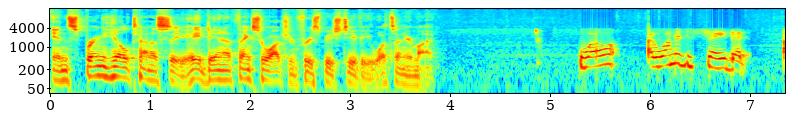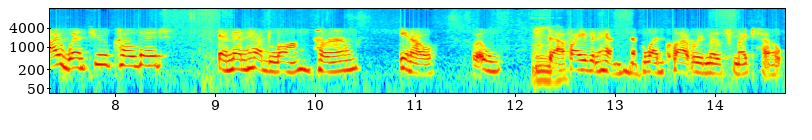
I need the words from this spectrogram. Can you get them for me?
in Spring Hill, Tennessee. Hey, Dana, thanks for watching Free Speech TV. What's on your mind? Well, I wanted to say that I went through COVID and then had long term, you know, mm-hmm. stuff. I even had the blood clot removed from my toe.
